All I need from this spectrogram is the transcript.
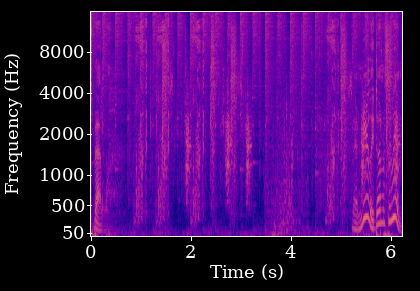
This battle. And I'm nearly done with the room.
